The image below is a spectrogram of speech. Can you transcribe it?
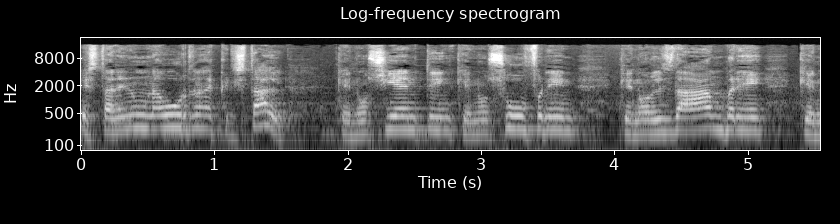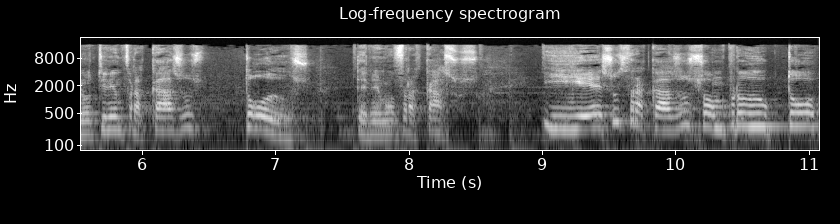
están en una urna de cristal, que no sienten, que no sufren, que no les da hambre, que no tienen fracasos. Todos tenemos fracasos. Y esos fracasos son producto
